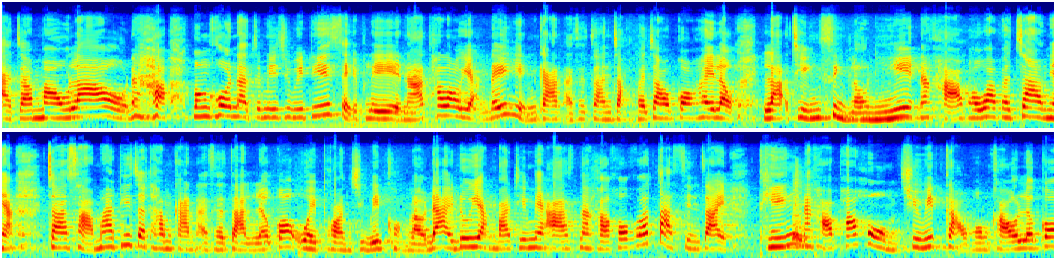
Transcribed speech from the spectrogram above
อาจจะเมาเหล้านะคะ บางคนอาจจะมีชีวิตที่เสเพลนะ ถ้าเราอยากได้เห็นการอัศจรรย์จากพระเจ้าก็ให้เราละทิ้งสิ่งเหล่านี้นะคะ เพราะว่าพระเจ้าเนี่ยจะสามารถที่จะทำการอัศจรรย์ แล้วก็อวยพรชีวิตของเราได้ดูอย่างบาทิเมอัสนะคะเขาก็ตัดสินใจทิ้งนะคะผ้าห่มชีวิตเก่าของเขาแล้วก็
